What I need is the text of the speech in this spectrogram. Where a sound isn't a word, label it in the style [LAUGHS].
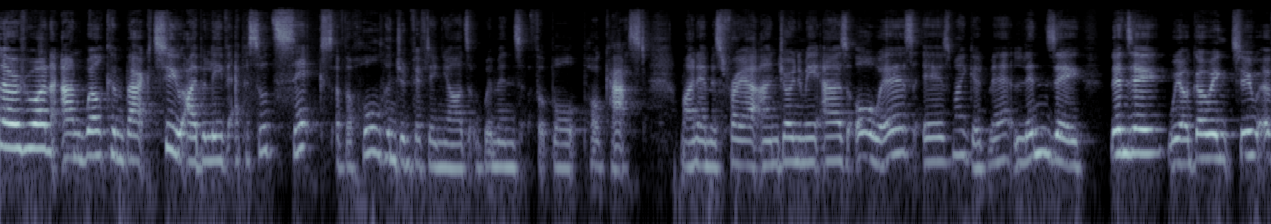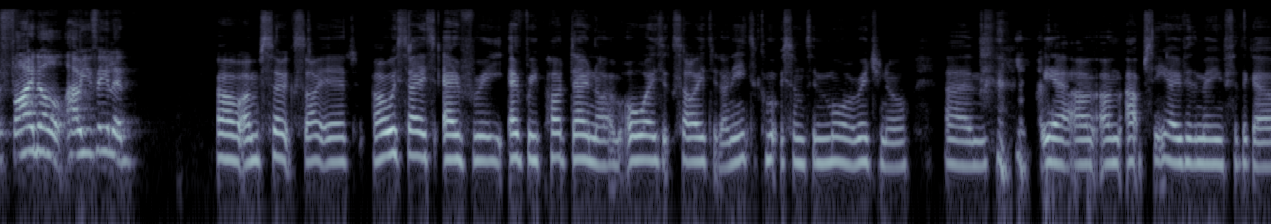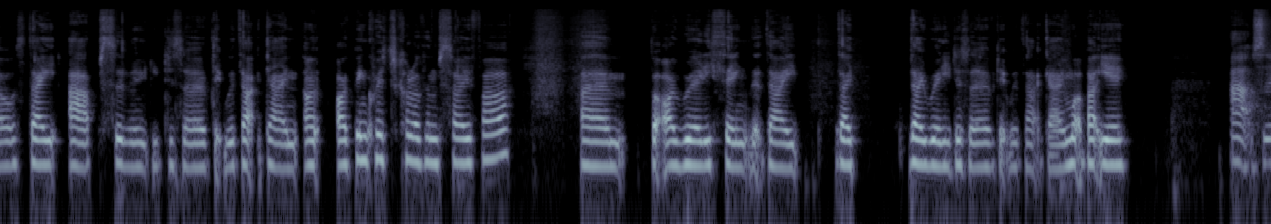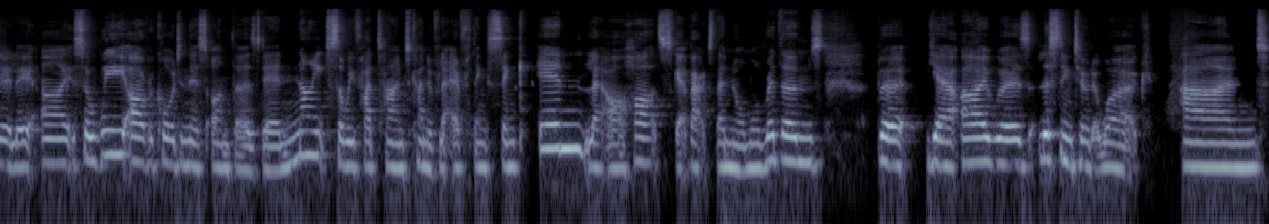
Hello, everyone, and welcome back to, I believe, episode six of the Whole 115 Yards Women's Football Podcast. My name is Freya, and joining me, as always, is my good mate, Lindsay. Lindsay, we are going to a final. How are you feeling? Oh, I'm so excited. I always say it's every every pod, don't I? I'm always excited. I need to come up with something more original. Um, [LAUGHS] yeah, I'm, I'm absolutely over the moon for the girls. They absolutely deserved it with that game. I, I've been critical of them so far, um, but I really think that they they they really deserved it with that game. What about you? Absolutely. I so we are recording this on Thursday night, so we've had time to kind of let everything sink in, let our hearts get back to their normal rhythms. But yeah, I was listening to it at work and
